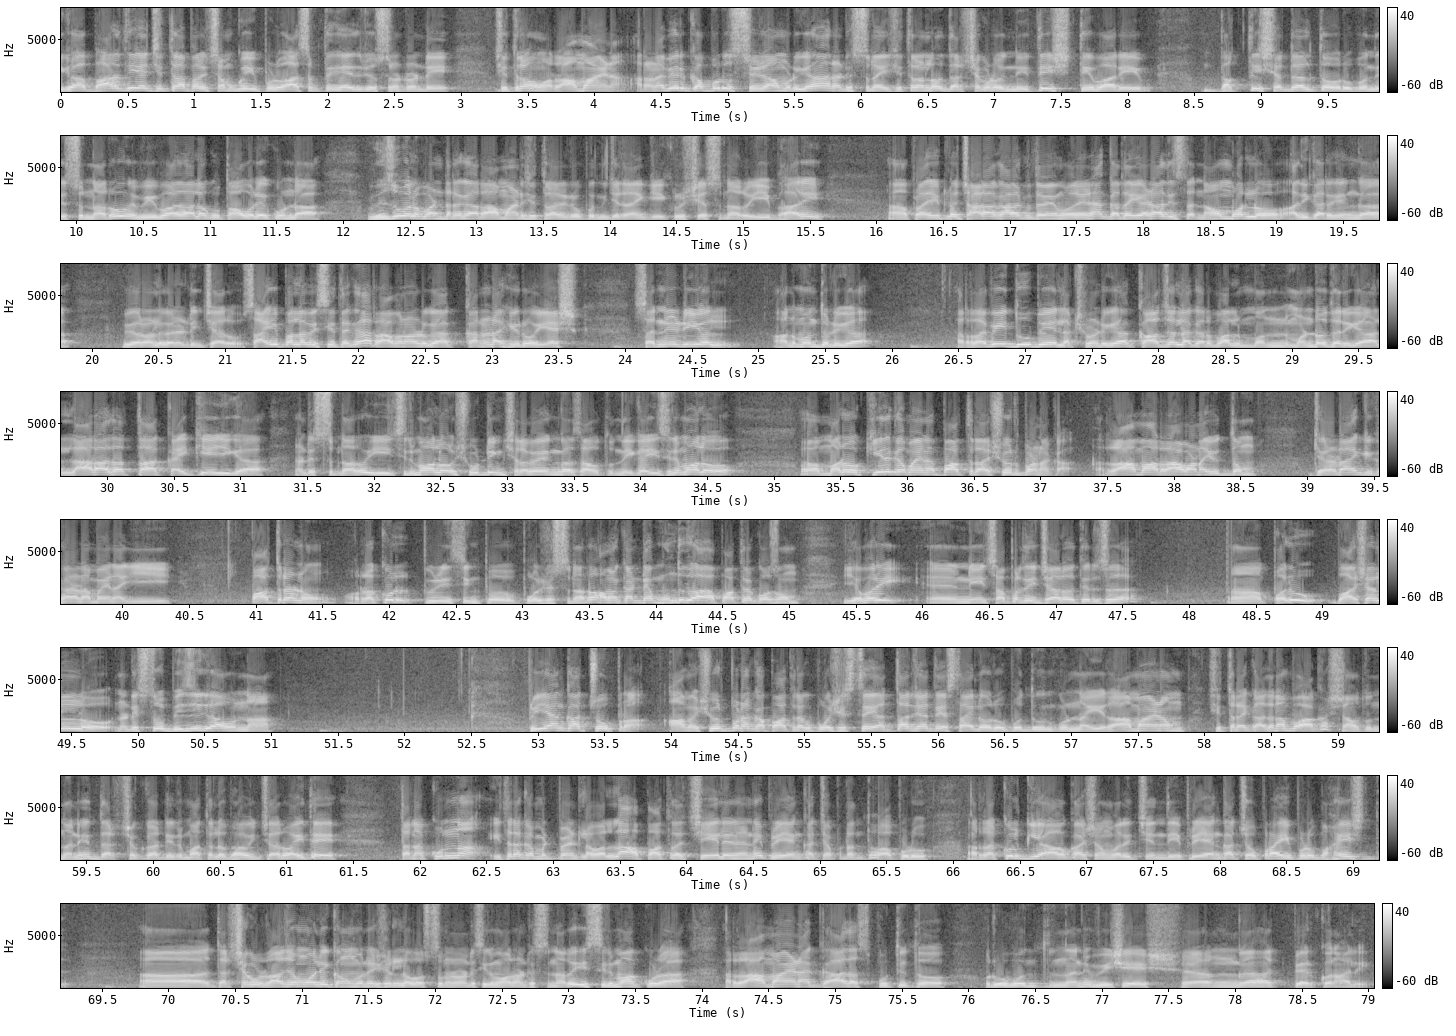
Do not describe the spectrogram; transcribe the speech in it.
ఇక భారతీయ చిత్ర పరిశ్రమకు ఇప్పుడు ఆసక్తిగా ఎదురు చూస్తున్నటువంటి చిత్రం రామాయణ. రణబీర్ కపూర్ శ్రీరాముడిగా నటిస్తున్న ఈ చిత్రంలో దర్శకుడు నితీష్ తివారీ భక్తి శ్రద్ధలతో రూపొందిస్తున్నారు. వివాదాలకు తావు లేకుండా విజువల్ వండర్గా రామాయణ చిత్రాన్ని రూపొందించడానికి కృషి చేస్తున్నారు. ఈ భారీ ప్రాజెక్టులో చాలా కాల క్రితమే మొదలైన గత ఏడాది నవంబర్లో అధికారికంగా వివరాలు వెల్లడించారు. సాయి పల్లవి సీతగా రావణుడిగా కన్నడ హీరో యష్ సన్నీ డియోల్ హనుమంతుడిగా రవి దూబే లక్ష్మణుడిగా కాజల్ అగర్వాల్ మన్- మండోదరిగా లారా దత్తా కైకేయిగా నటిస్తున్నారు. ఈ సినిమాలో షూటింగ్ శరవేగంగా సాగుతుంది. ఇక ఈ సినిమాలో మరో కీలకమైన పాత్ర శూర్పణక రామ రావణ యుద్ధం జరగడానికి కారణమైన ఈ పాత్రను రకుల్ పీడి సింగ్ పో పోషిస్తున్నారు. ఆమె కంటే ముందుగా ఆ పాత్ర కోసం ఎవరిని సంప్రదించాలో తెలుసా పలు భాషలలో నటిస్తూ బిజీగా ఉన్న ప్రియాంక చోప్రా ఆమె శూర్పురక పాత్రకు పోషిస్తే అంతర్జాతీయ స్థాయిలో రూపొందుకున్న ఈ రామాయణం చిత్రానికి అదనపు ఆకర్షణ అవుతుందని దర్శక నిర్మాతలు భావించారు. అయితే తనకున్న ఇతర కమిట్మెంట్ల వల్ల ఆ పాత్ర చేయలేనని ప్రియాంక చెప్పడంతో అప్పుడు రకుల్కి అవకాశం వరించింది ప్రియాంక చోప్రా ఇప్పుడు మహేష్ దర్శకుడు రాజమౌళి కాంబినేషన్లో వస్తున్నటువంటి సినిమాలో నటిస్తున్నారు. ఈ సినిమా కూడా రామాయణ గాథ స్ఫూర్తితో రూపొందుతుందని విశేషంగా పేర్కొనాలి.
